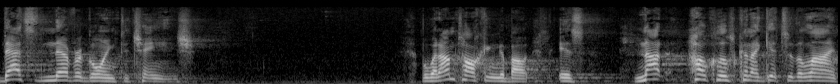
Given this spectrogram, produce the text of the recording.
That's never going to change. But what I'm talking about is not how close can I get to the line,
